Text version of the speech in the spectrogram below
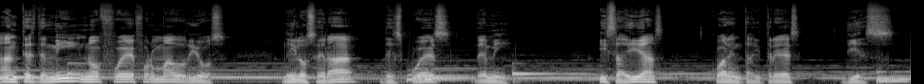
Antes de mí no fue formado Dios, ni lo será después de mí. Isaías 43, 10.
